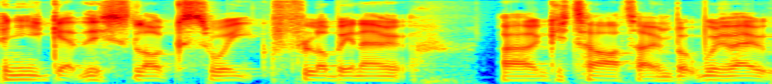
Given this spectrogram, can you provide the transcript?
and you get this like sweet flubbing out uh, guitar tone, but without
